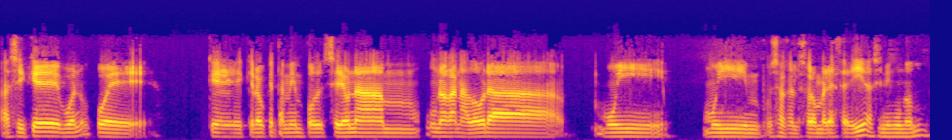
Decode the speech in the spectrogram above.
Así que, bueno, pues que creo que también sería una, una ganadora muy, muy, o sea, que se lo merecería, sin ninguna duda.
